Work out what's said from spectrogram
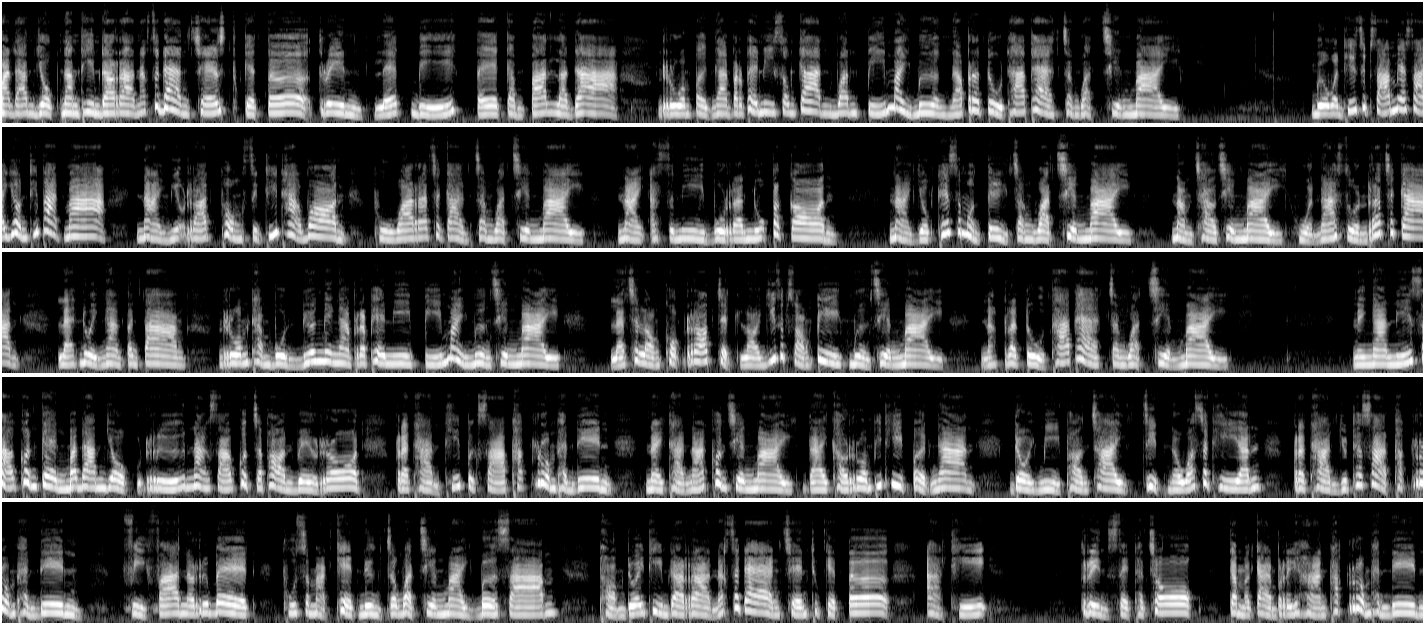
มาดามยกนำทีมดารานักแสดงเชนส์ทูเกเตอร์ตริน เล็กบี เตกำปั้นละดา รวมเปิดงานประเพณีสงการวันปีใหม่เมืองณประตูท่าแพจังหวัดเชียงใหม่ เมื่อวันที่ 13 เมษายนที่ผ่านมา นายนิรัตพงศิทธิถาวร ผู้ว่าราชการจังหวัดเชียงใหม่ นายอัศนีบุรณุปกรณ์ นายกเทศมนตรีจังหวัดเชียงใหม่ นำชาวเชียงใหม่ หัวหน้าส่วนราชการ และหน่วยงานต่างๆรวมทำบุญเนื่องในงานประเพณีปีใหม่เมืองเชียงใหม่ และฉลองครบรอบ 722 ปีเมืองเชียงใหม่ ณ ประตูท่าแพจังหวัดเชียงใหม่ ในงานนี้สาวคนเก่งมาดามหยก หรือนางสาวกฤษพรเวโรธประธานที่ปรึกษาพักรวมแผ่นดิน ในฐานะคนเชียงใหม่ ได้เข้าร่วมพิธีเปิดงาน โดยมีพรชัย จิตนวเสถียรประธานยุทธศาสตร์พักรวมแผ่นดินฟีฟ้านฤเบศผู้สมัครเขตหนึ่งจังหวัดเชียงใหม่เบอร์สามพร้อมด้วยทีมดารานักแสดงเชนทูเกเตอร์ อาทิ ตรินเศรษฐโชค กรรมการบริหารพักรวมแผ่นดิน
